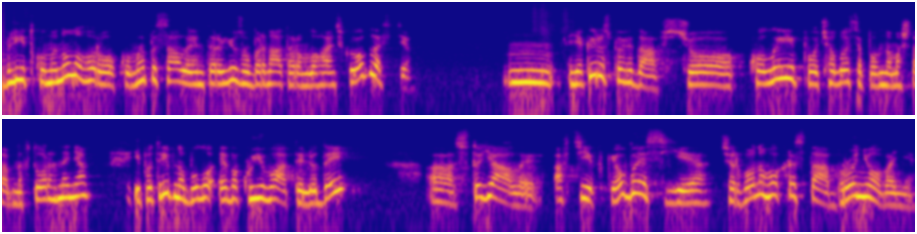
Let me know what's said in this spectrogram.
Влітку минулого року ми писали інтерв'ю з губернатором Луганської області, який розповідав, що коли почалося повномасштабне вторгнення і потрібно було евакуювати людей, стояли автівки ОБСЄ, Червоного Хреста, броньовані,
